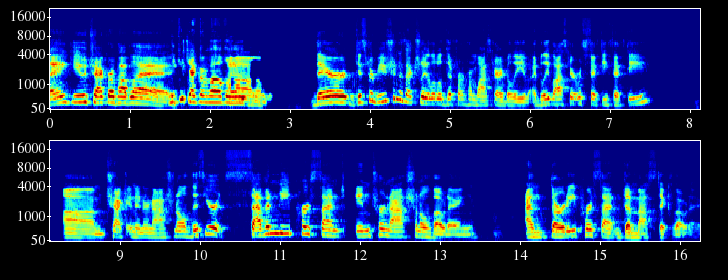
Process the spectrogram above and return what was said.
Thank you, Czech Republic. Thank you, Czech Republic. Um, their distribution is actually a little different from last year, I believe. I believe last year it was 50 50, um, Czech and international. This year it's 70% international voting and 30% domestic voting.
